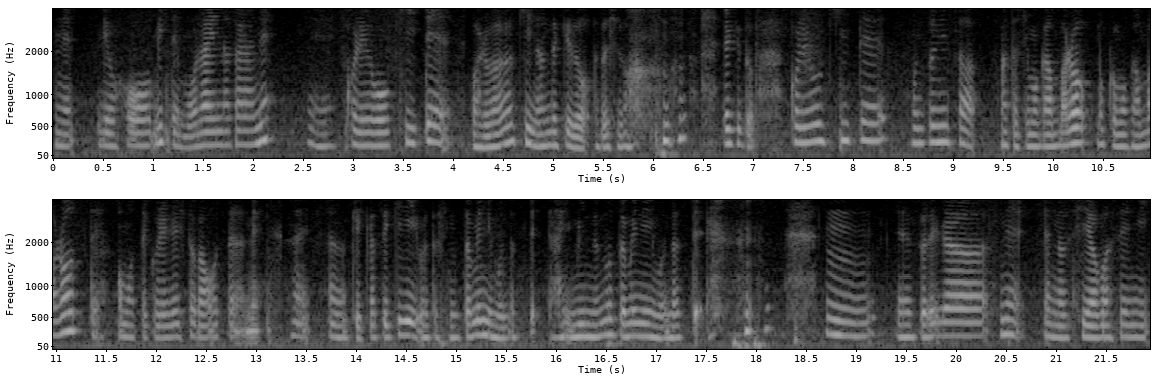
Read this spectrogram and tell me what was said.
ね両方見てもらいながらねえー、これを聞いて悪あがきなんだけど私の。だけどこれを聞いて本当にさ私も頑張ろう僕も頑張ろうって思ってくれる人がおったらね、はい、あの結果的に私のためにもなって、はい、みんなのためにもなって、うん。えー、それがねあの幸せに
